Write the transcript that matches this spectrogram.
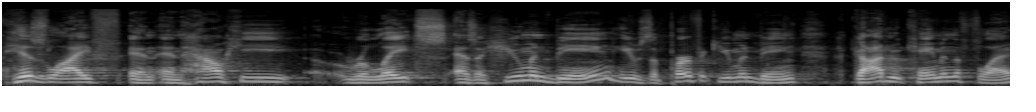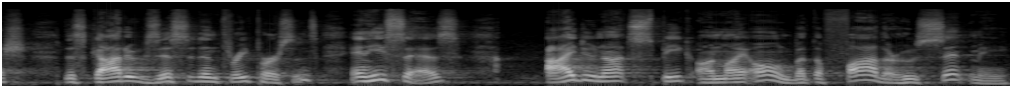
his life and, and how he relates as a human being, he was the perfect human being, God who came in the flesh, this God who existed in three persons. And he says, I do not speak on my own, but the Father who sent me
